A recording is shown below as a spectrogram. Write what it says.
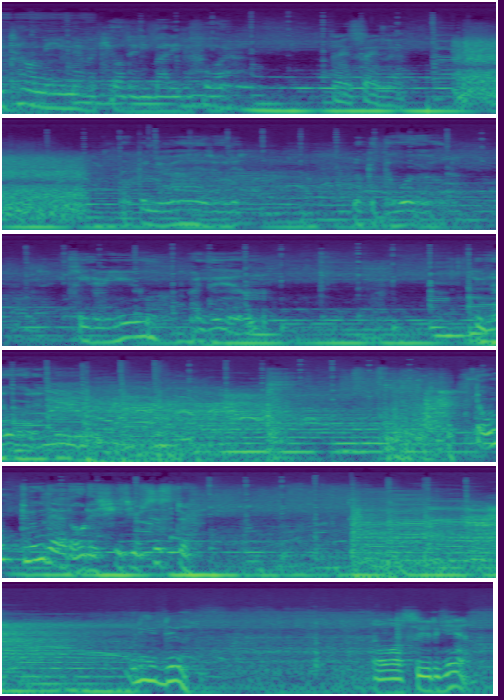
You're telling me you never killed anybody before? I ain't saying that. Open your eyes, Otis. Look at the world. It's either you or them. You know what I mean. Don't do that, Otis. She's your sister. What are you doing? I want to see it again.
